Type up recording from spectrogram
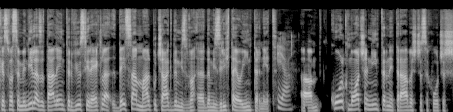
Ker smo se menila za tale intervju, si rekla, da je sam mal počak, da mi, da mi zrihtajo internet. Ja. Um, koliko močen internet rabiš, če se hočeš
